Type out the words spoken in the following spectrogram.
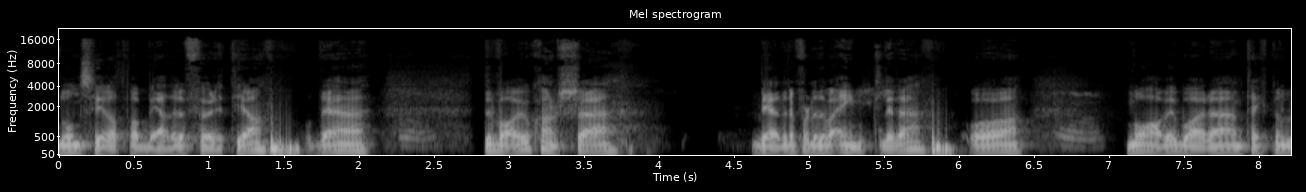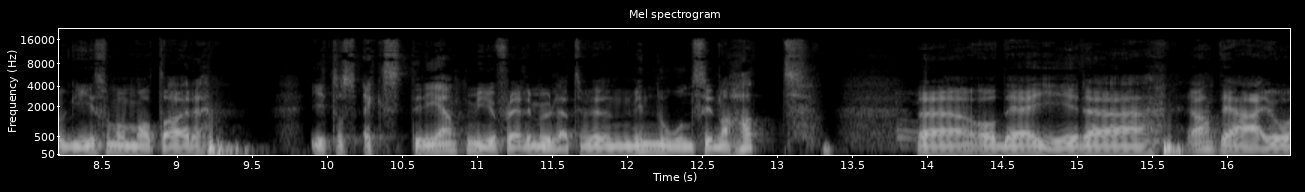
noen sier at det var bedre før i tida. Og det, det var jo kanskje bedre fordi det var enklere. Og nå har vi bare en teknologi som på en måte har gitt oss ekstremt mye flere muligheter enn vi noensinne har hatt. Eh, og det gir Ja, det er jo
